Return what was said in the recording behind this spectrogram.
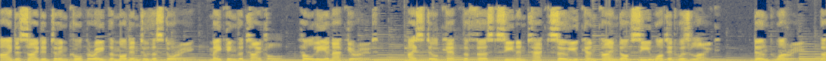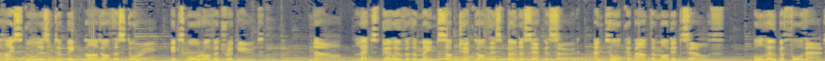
I decided to incorporate the mod into the story, making the title wholly inaccurate. I still kept the first scene intact so you can kind of see what it was like. Don't worry, the high school isn't a big part of the story, it's more of a tribute. Now, let's go over the main subject of this bonus episode, and talk about the mod itself. Although before that,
